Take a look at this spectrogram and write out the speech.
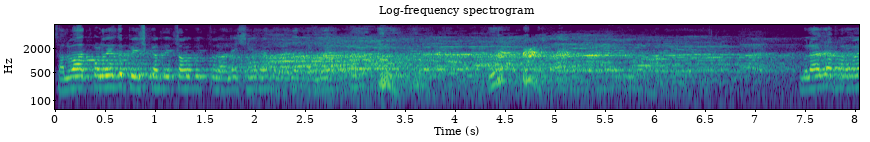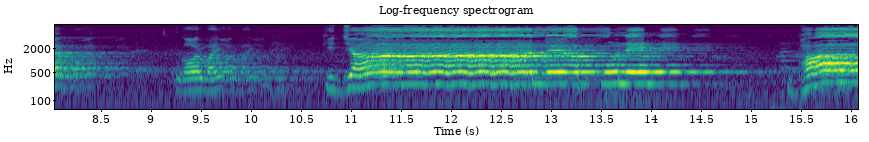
सलवात पढ़ रहे तो पेश कर देता हूँ, कुछ पुराने शेर है करना है। मुलाजा फरमाए गौर भाई, कि जान अपने भाई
